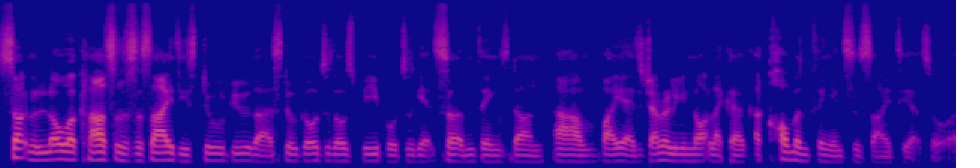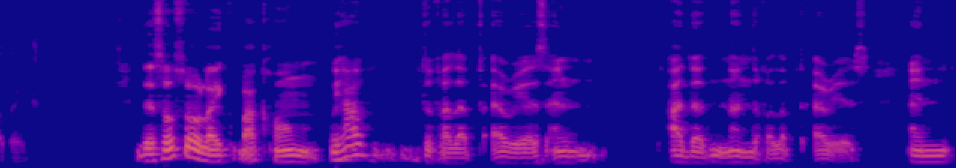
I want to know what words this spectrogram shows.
certain lower classes of societies do do that. Still go to those people to get certain things done. Um, but yeah, it's generally not like a, a common thing in society at all. I think. There's also like back home, we have developed areas and other non-developed areas, and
